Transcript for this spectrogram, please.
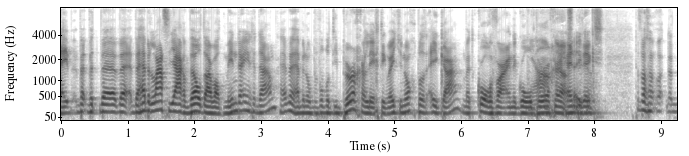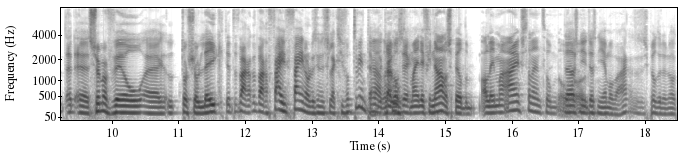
Nee, we, we, we, we, hebben de laatste jaren wel daar wat minder in gedaan. We hebben nog bijvoorbeeld die burgerlichting, weet je nog, op dat EK, met Korvar en de goal, Ja, ja, Hendricks. Dat was een, eh, eh, Summerville, eh Tosho Lake. Dat, dat waren, dat waren vijf Feyenoorders in de selectie van 20. Ja, dat dat kan wel zeggen. Maar in de finale speelde alleen maar Ajax-talenten op. op- Dat is, niet, dat is niet helemaal waar. Ze speelden er nog.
